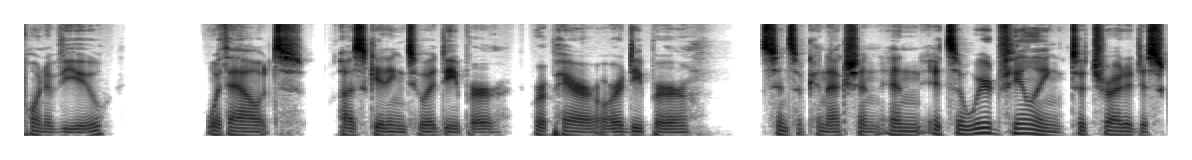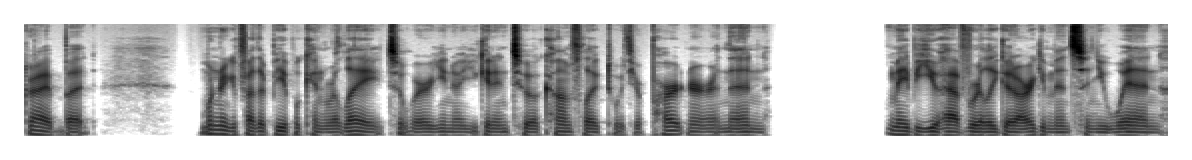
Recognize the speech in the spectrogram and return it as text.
point of view without us getting to a deeper repair or a deeper sense of connection. And it's a weird feeling to try to describe, but I'm wondering if other people can relate to where, you know, you get into a conflict with your partner and then maybe you have really good arguments and you win,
